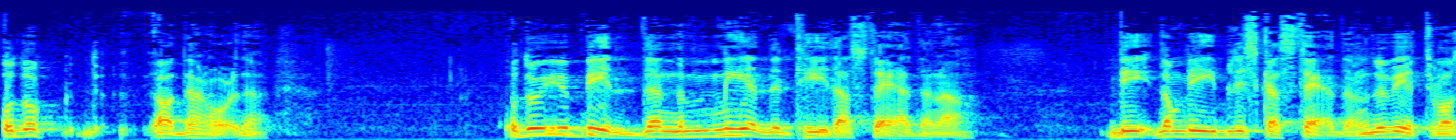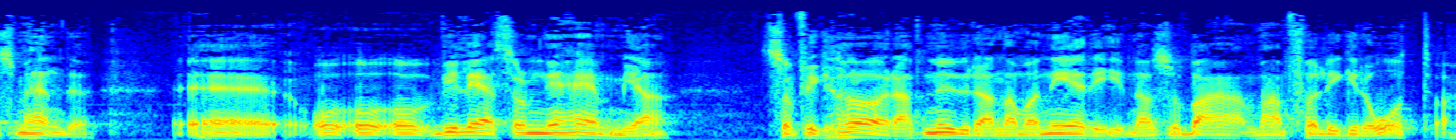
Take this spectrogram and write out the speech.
och då, ja där har du det. Och då är ju bilden de medeltida städerna, de bibliska städerna, du vet ju vad som hände. Eh, och, och, och, vi läser om Nehemja som fick höra att murarna var nerrivna så bara, han föll i gråt. Va?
